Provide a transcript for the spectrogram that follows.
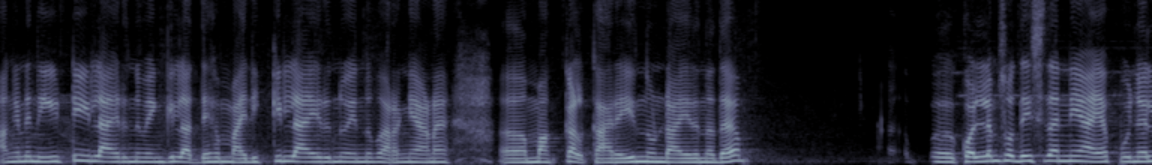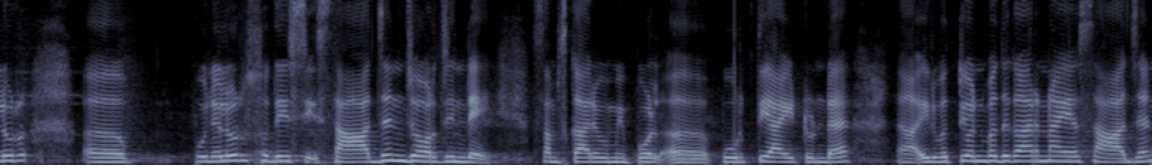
അങ്ങനെ നീട്ടിയില്ലായിരുന്നുവെങ്കിൽ അദ്ദേഹം മരിക്കില്ലായിരുന്നു എന്ന് പറഞ്ഞാണ് മക്കൾ കരയുന്നുണ്ടായിരുന്നത്. കൊല്ലം സ്വദേശി തന്നെയായ പുനലൂർ പുനലൂർ സ്വദേശി സാജൻ ജോർജിന്റെ സംസ്കാരവും ഇപ്പോൾ പൂർത്തിയായിട്ടുണ്ട്. ഇരുപത്തിയൊൻപതുകാരനായ സാജൻ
